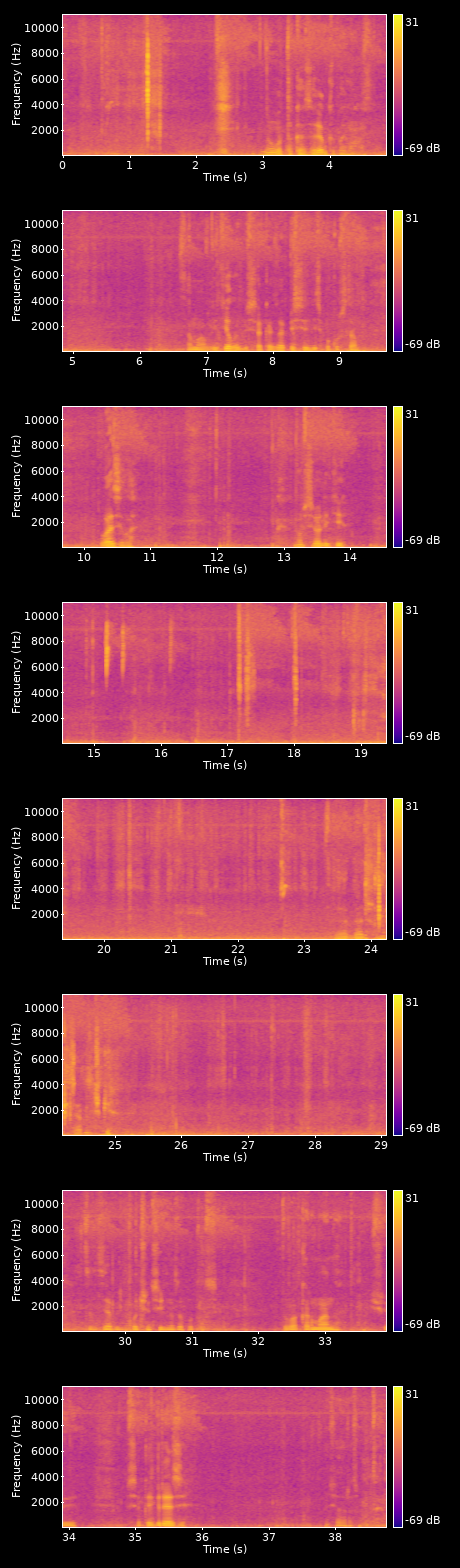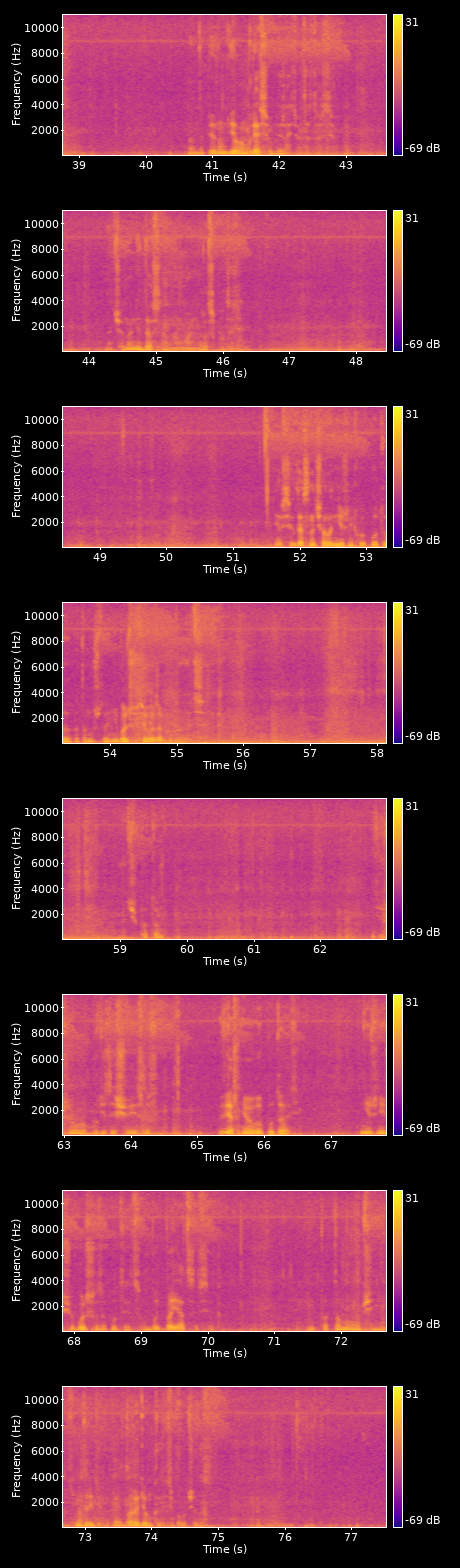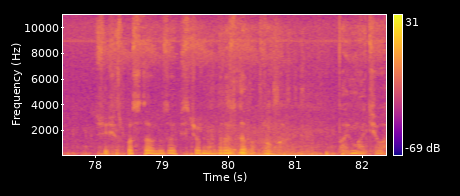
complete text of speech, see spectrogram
Ну вот такая зарянка поймалась. Сама влетела без всякой записи здесь по кустам. Лазила. Ну все, лети. Так, дальше у нас зяблички. Этот зяблик очень сильно запутался. Два кармана, еще и всякой грязи. Ну, сейчас распутаем. Надо первым делом грязь убирать, вот это все. Иначе она не даст нам нормально распутать. Я всегда сначала нижних выпутываю, потому что они больше всего запутываются. Иначе потом тяжело будет еще, если верхнего выпутывать, нижний еще больше запутается. Он будет бояться всяко. И потом вообще не... Смотрите, какая бороденка здесь получилась. Сейчас поставлю запись черного дрозда, попробую поймать его.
